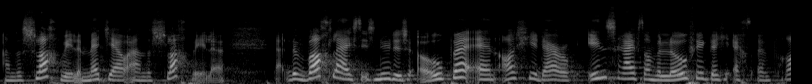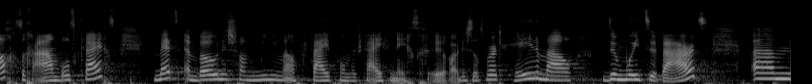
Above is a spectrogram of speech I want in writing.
aan de slag willen, met jou aan de slag willen. Nou, de wachtlijst is nu dus open. En als je je daarop inschrijft, dan beloof ik dat je echt een prachtig aanbod krijgt. Met een bonus van minimaal 595 euro. Dus dat wordt helemaal de moeite waard. Ehm,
